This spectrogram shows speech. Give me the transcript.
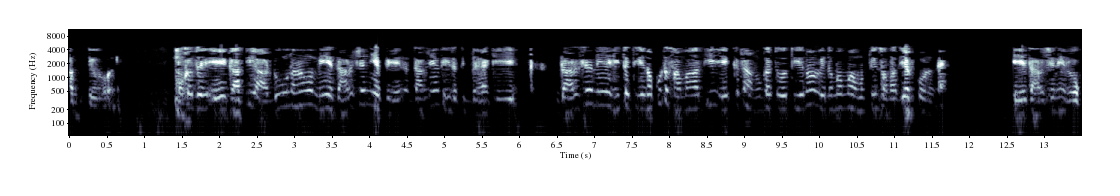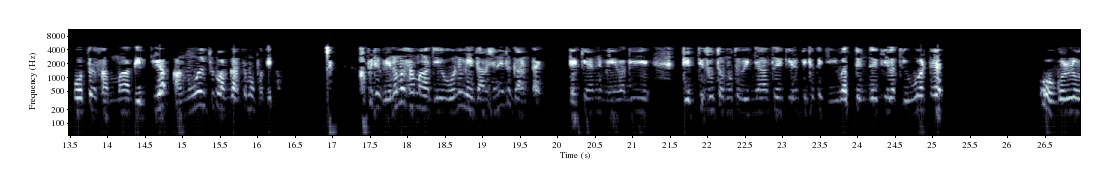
සත්‍යෝනේ. මොකද ඒ ගතිය අඩු වුණාම මේ දර්ශනීය දර්ශනයට හිත තිබ්බ හැකි දර්ශනයේ හිත තියෙනකොට සමාධිය ඒකට අනුගතව තියෙනවා වෙනමම අමුතුවෙන් සමාධියක් ඕනේ නැහැ. ඒ දර්ශනේ ලෝකෝත්තර සම්මා දිට්ඨිය අනුව ඉතුරු අංගතම උපදිනවා. අපිට වෙනම සමාධිය ඕනේ මේ දර්ශනයට ගන්නයි. ඒ කියන්නේ මේ වගේ දිට්ඨි සුත මුත විඤ්ඤාතය කියන ටිකක ජීවත් වෙන්න කියලා කිව්වට ඕගොල්ලෝ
